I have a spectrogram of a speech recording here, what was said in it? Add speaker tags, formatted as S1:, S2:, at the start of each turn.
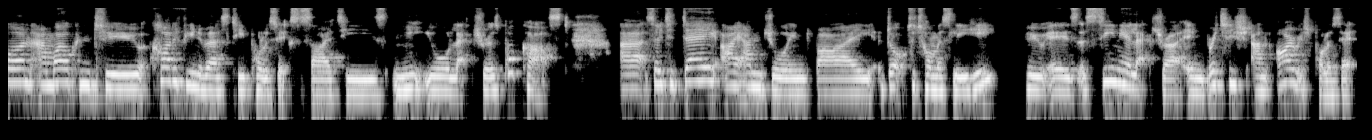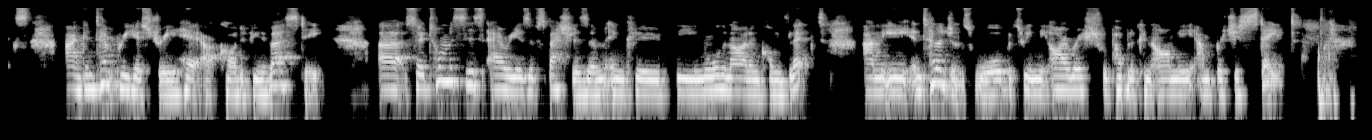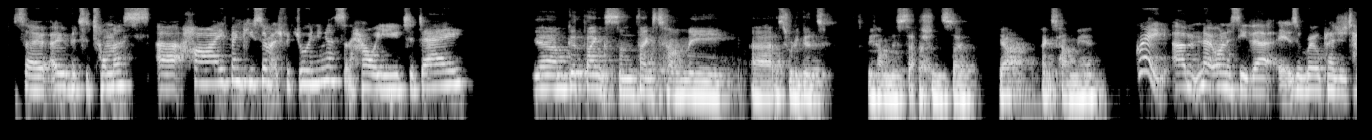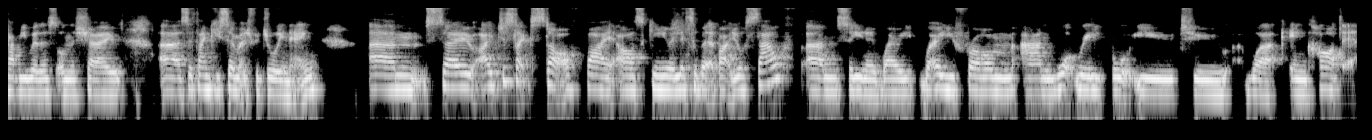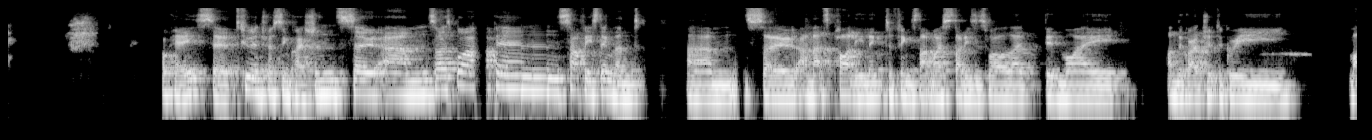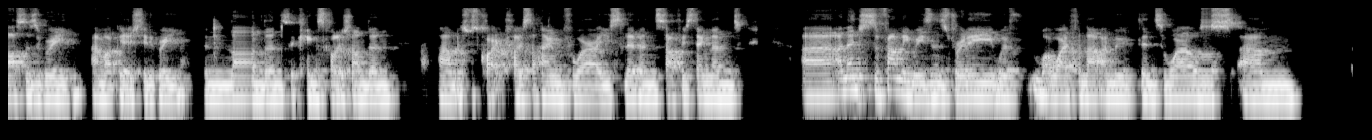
S1: everyone, and welcome to Cardiff University Politics Society's Meet Your Lecturers podcast. Uh, so, today I am joined by Dr. Thomas Leahy, who is a senior lecturer in British and Irish politics and contemporary history here at Cardiff University. Uh, so, Thomas's areas of specialism include the Northern Ireland conflict and the intelligence war between the Irish Republican Army and British state. So, over to Thomas. Uh, hi, thank you so much for joining us, and how are you today?
S2: Yeah, I'm good, thanks, and thanks for having me. Uh, it's really good to be having this session. So, yeah, thanks for having me here.
S1: Great. Um, no, honestly, that it's a real pleasure to have you with us on the show. Uh, so thank you so much for joining. Um, so I'd just like to start off by asking you a little bit about yourself. Um, so you know where where are you from and what really brought you to work in Cardiff.
S2: Okay, so two interesting questions. So um, so I was brought up in southeast England. Um, so and that's partly linked to things like my studies as well. I did my undergraduate degree master's degree and my PhD degree in London, so King's College London, um, which was quite close to home for where I used to live in Southeast England. Uh, and then just for family reasons, really, with my wife and that, I moved into Wales. Um,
